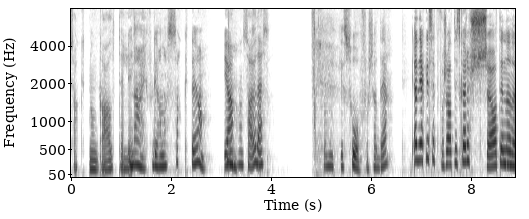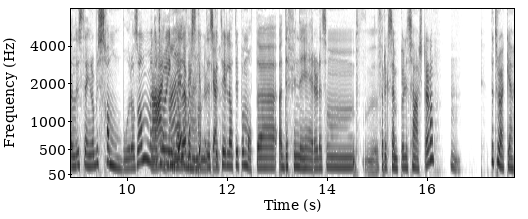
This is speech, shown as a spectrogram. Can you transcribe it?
sagt noe galt heller. Nei, fordi han har sagt det, ja. Ja, Mm. han sa jo det. Så han ikke så for seg det. Ja, De har ikke sett for seg at de skal rushe, og at de nødvendigvis trenger å bli samboere og sånn, men jeg tror nei, er det kan man jo skeptiske til at de på en måte definerer det som for eksempel kjærester, da. Mm. Det tror jeg ikke.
